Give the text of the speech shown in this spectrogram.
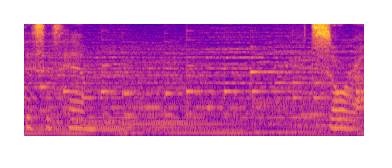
this is him. It's Sora.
